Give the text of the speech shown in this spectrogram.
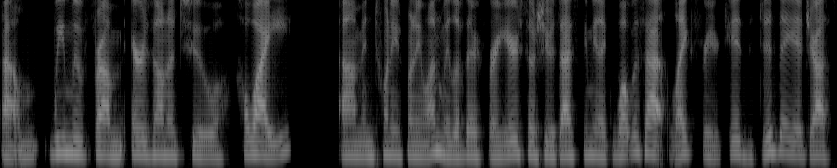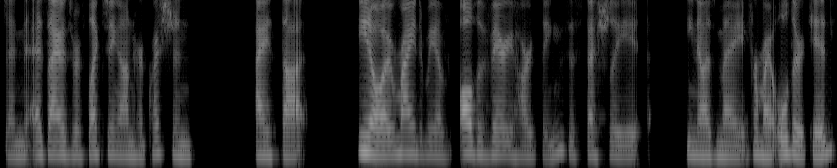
um, we moved from Arizona to Hawaii um, in 2021. We lived there for a year. So she was asking me, like, what was that like for your kids? Did they adjust? And as I was reflecting on her question, I thought, you know, it reminded me of all the very hard things, especially, you know, as my, for my older kids,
